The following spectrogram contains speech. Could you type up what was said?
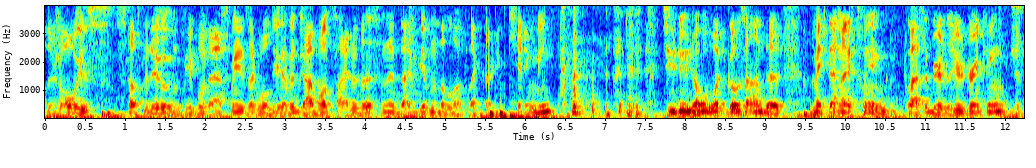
there's always stuff to do, and people would ask me, "It's like, well, do you have a job outside of this?" And then I'd give them the look, like, "Are you kidding me? do you know what goes on to make that nice, clean glass of beer that you're drinking? Just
